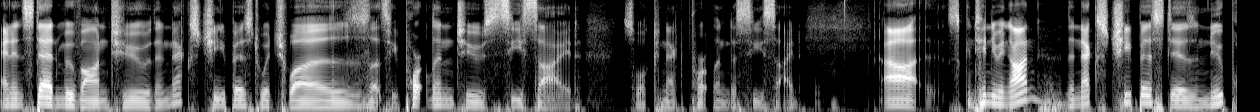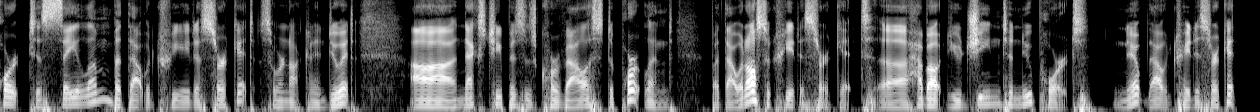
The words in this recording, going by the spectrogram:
and instead move on to the next cheapest, which was, let's see, Portland to Seaside. So we'll connect Portland to Seaside. Uh, continuing on, the next cheapest is Newport to Salem, but that would create a circuit, so we're not going to do it. Uh, next cheapest is Corvallis to Portland, but that would also create a circuit. Uh, how about Eugene to Newport? Nope, that would create a circuit.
